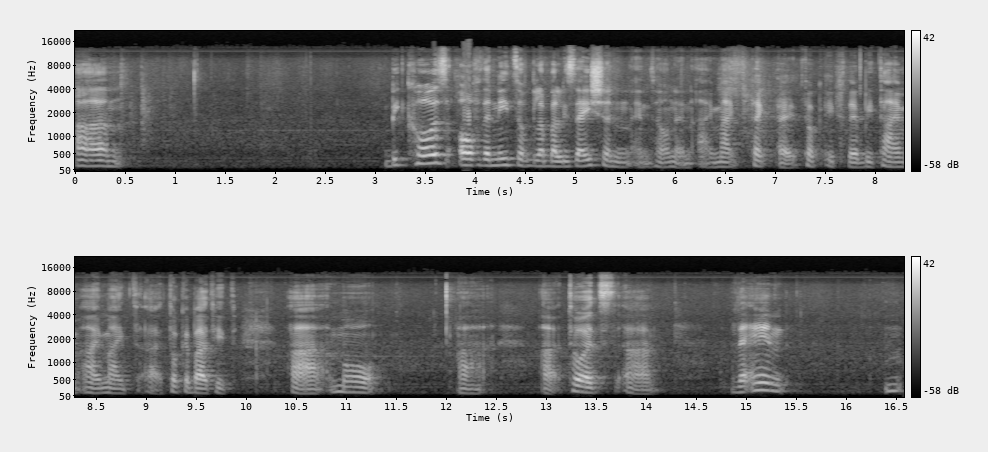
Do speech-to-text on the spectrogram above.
um, because of the needs of globalization and so on, and I might take, uh, talk, if there be time, I might uh, talk about it uh, more uh, uh, towards uh, the end. M-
